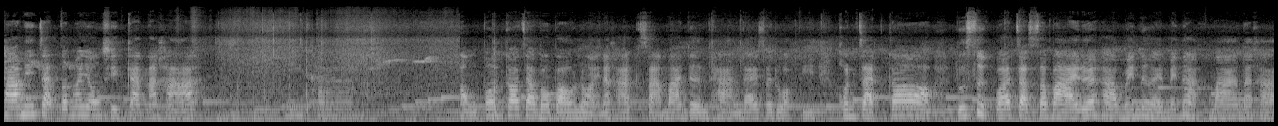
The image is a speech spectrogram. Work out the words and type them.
ช้านี้จัดต้นมะยงชิดกันนะคะ นี่ค่ะสองต้นก็จะเบาๆหน่อยนะคะ สามารถเดินทางได้สะดวกดี คนจัดก็รู้สึกว่าจัดสบายด้วยค่ะ ไม่เหนื่อยไม่หนักมากนะคะ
